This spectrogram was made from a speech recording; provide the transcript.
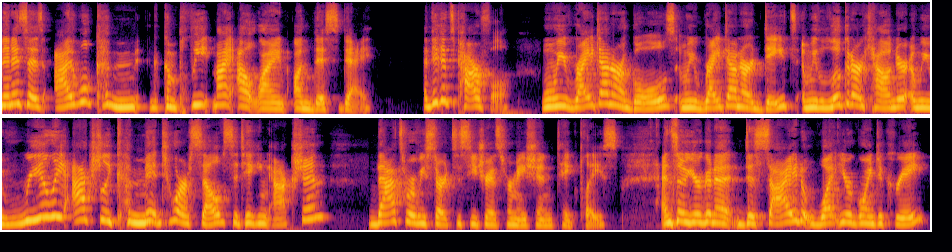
then it says, I will com- complete my outline on this day. I think it's powerful. When we write down our goals and we write down our dates and we look at our calendar and we really actually commit to ourselves to taking action, that's where we start to see transformation take place. And so you're going to decide what you're going to create.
